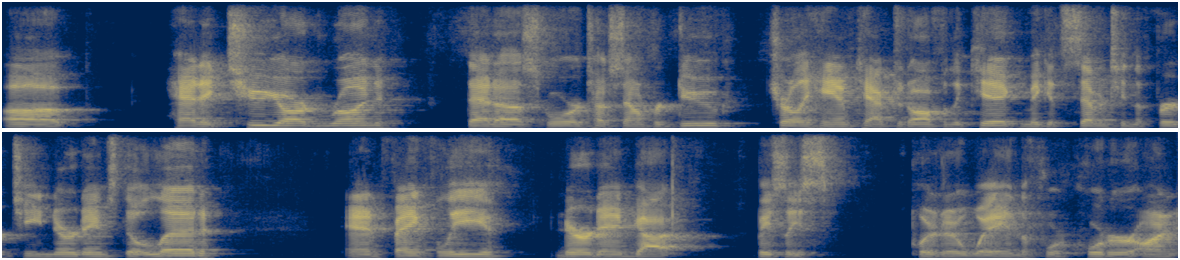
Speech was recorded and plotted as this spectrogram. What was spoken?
Uh, had a two yard run that uh, scored a touchdown for Duke. Charlie Ham capped it off with a kick, make it 17 to 13. Notre Dame still led. And thankfully, Notre Dame got basically put it away in the fourth quarter on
